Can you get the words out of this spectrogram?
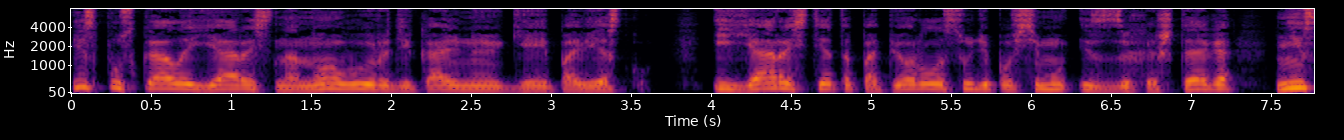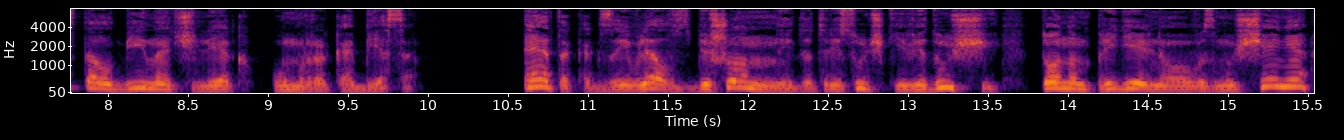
и спускала ярость на новую радикальную гей-повестку и ярость эта поперла, судя по всему, из-за хэштега «Не столби ночлег у мракобеса». Это, как заявлял взбешенный до трясучки ведущий, тоном предельного возмущения,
